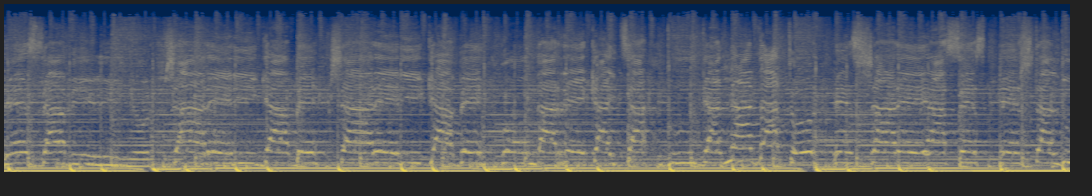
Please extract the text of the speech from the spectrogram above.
Ez da bilinor Sarerik gabe, sarerik gabe Ondarrek aitza gugana dator. Ez sarea ez taldu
